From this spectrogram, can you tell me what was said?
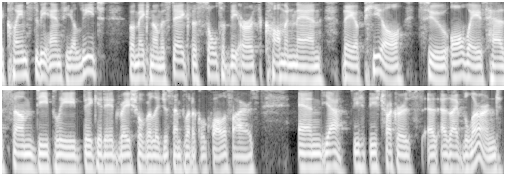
It claims to be anti elite, but make no mistake, the salt of the earth, common man they appeal to always has some deeply bigoted racial, religious, and political qualifiers. And yeah, these these truckers, as, as I've learned,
